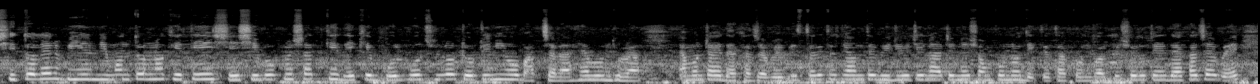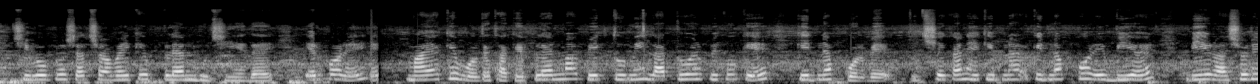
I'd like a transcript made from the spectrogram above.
শীতলের বিয়ের নিমন্ত্রণ খেতে এসে শিবপ্রসাদকে দেখে ভুল বুঝল টটিনি ও বাচ্চারা। হ্যাঁ বন্ধুরা, এমনটাই দেখা যাবে। বিস্তারিত জানতে ভিডিওটি না টেনে সম্পূর্ণ দেখতে থাকুন। গল্পের শুরুতে দেখা যাবে, শিবপ্রসাদ সবাইকে প্ল্যান বুঝিয়ে দেয়। এরপরে মায়াকে বলতে থাকে প্ল্যান মাফিক, তুমি লাট্টু আর পিকুকে কিডন্যাপ করবে। সেখানে কিডন্যাপ করে বিয়ের বিয়ের আসরে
